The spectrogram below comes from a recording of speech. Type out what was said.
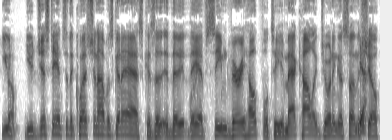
You So, you just answered the question I was going to ask because they they have seemed very helpful to you. Matt Kaulig joining us on the Yeah. show,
